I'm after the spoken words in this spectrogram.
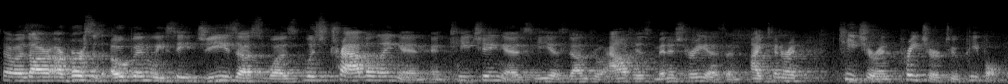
So, as our, our verses open, we see Jesus was, was traveling and, and teaching as he has done throughout his ministry as an itinerant teacher and preacher to people.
